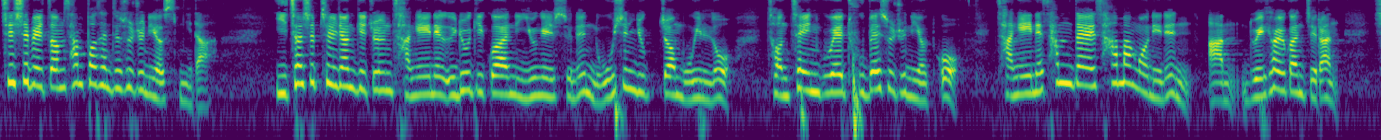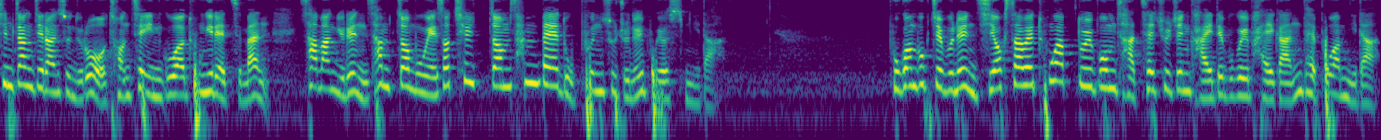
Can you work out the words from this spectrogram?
71.3% 수준이었습니다. 2017년 기준 장애인의 의료기관 이용일수는 56.5일로 전체 인구의 2배 수준이었고 장애인의 3대 사망 원인은 암, 뇌혈관 질환, 심장 질환 순으로 전체 인구와 동일했지만 사망률은 3.5에서 7.3배 높은 수준을 보였습니다. 보건복지부는 지역사회 통합돌봄 자체 추진 가이드북을 발간, 배포합니다.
